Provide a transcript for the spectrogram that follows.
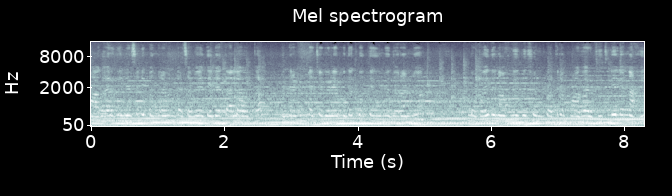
माघार घेण्यासाठी पंधरा मिनिटाचा वेळ देण्यात आला होता. नामनिर्देशन पत्र माघार घेतलेलं नाही.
